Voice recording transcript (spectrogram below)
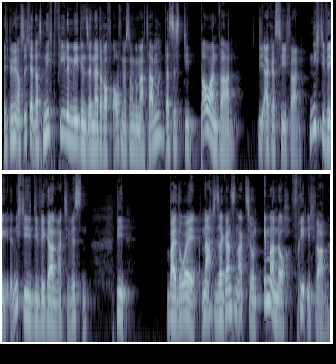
ich bin mir auch sicher, dass nicht viele Mediensender darauf aufmerksam gemacht haben, dass es die Bauern waren, die aggressiv waren. Nicht die, nicht die, die veganen Aktivisten. Die, by the way, nach dieser ganzen Aktion immer noch friedlich waren.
